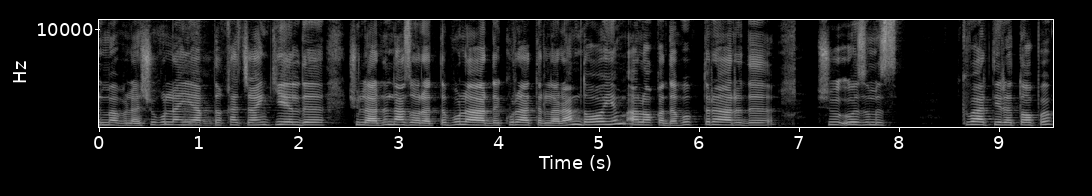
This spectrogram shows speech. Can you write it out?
nima bilan shug'ullanyapti qachon keldi shularni nazoratda bo'lardi. Kuratorlar ham doim aloqada bo'lib turar edi shu o'zimiz kvartira topib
